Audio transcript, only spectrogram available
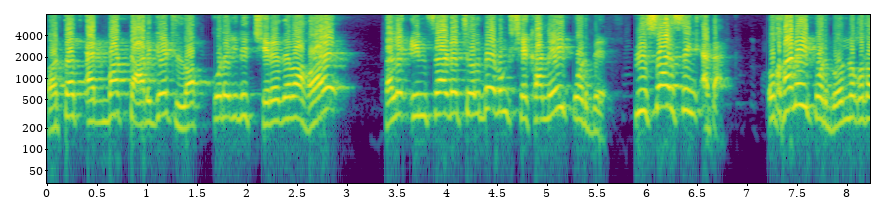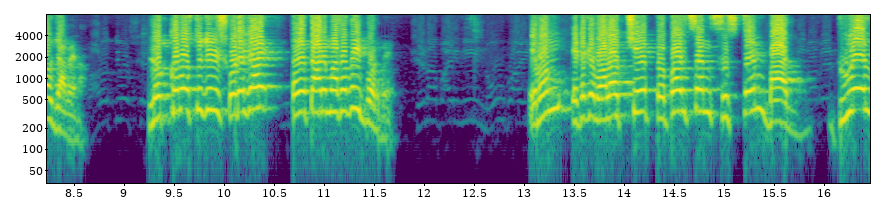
অর্থাৎ একবার টার্গেট লক করে যদি ছেড়ে দেওয়া হয়, তাহলে ইনফ্রারেডে চলবে এবং সেখানেই পড়বে। প্রিসাইসিং অ্যাটাক ওখানেই পড়বে, অন্য কোথাও যাবে না। লক্ষ্যবস্তু যদি সরে যায়, তাহলে তার মাথাতেই পড়বে। এবং এটাকে বলা হচ্ছে প্রপালশন সিস্টেম বা ডুয়েল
